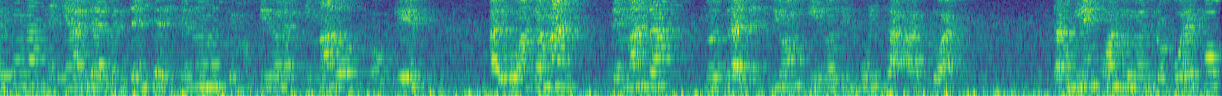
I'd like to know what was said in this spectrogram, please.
es una señal de advertencia diciéndonos que hemos sido lastimados o que algo anda mal. Demanda nuestra atención y nos impulsa a actuar. También cuando nuestro cuerpo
